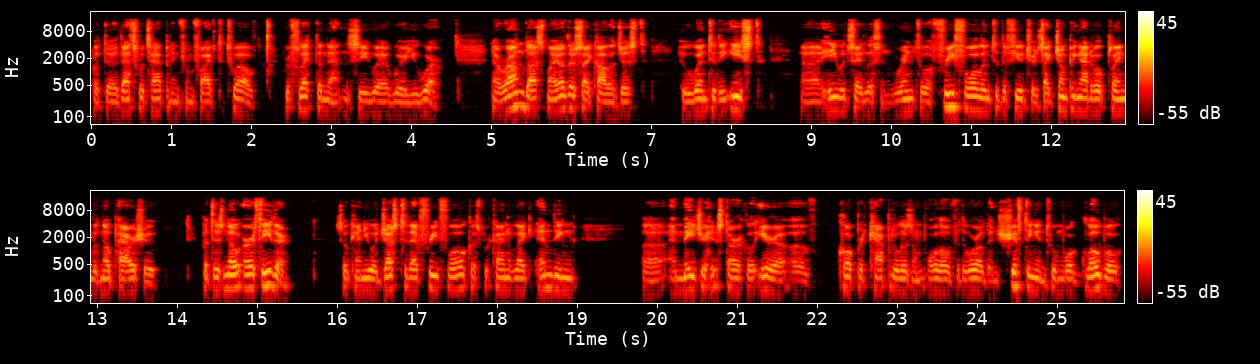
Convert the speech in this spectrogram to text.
But uh, that's what's happening from 5 to 12. Reflect on that and see where, where you were. Now, Ram Dass, my other psychologist, who went to the east, uh, he would say, listen, we're into a free fall into the future. It's like jumping out of a plane with no parachute, but there's no earth either. So can you adjust to that free fall? Because we're kind of like ending uh, a major historical era of corporate capitalism all over the world and shifting into a more global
